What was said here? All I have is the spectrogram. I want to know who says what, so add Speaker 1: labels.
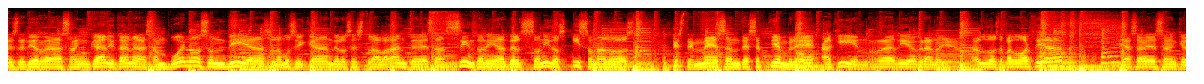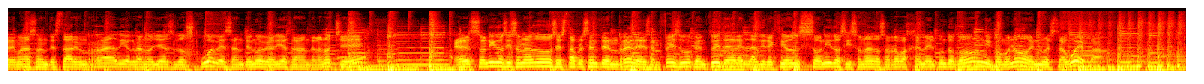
Speaker 1: Desde tierras gaditanas, buenos días, la música de los extravagantes, a sintonía del sonidos y sonados, este mes de septiembre, aquí en Radio Granollers. Saludos de Paco García. Ya sabes que además de estar en Radio Granollers los jueves de 9 a 10 de la noche, el Sonidos y Sonados está presente en redes, en Facebook, en Twitter, en la dirección sonidosysonados.gmail.com y como no, en nuestra web.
